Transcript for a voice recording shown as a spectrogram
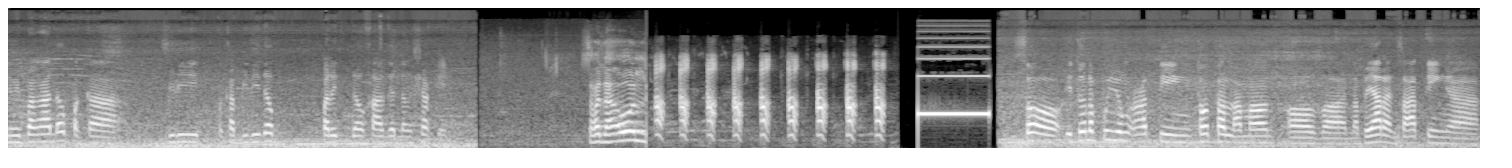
Yung iba nga daw, pagka bili, pagkabili daw, palit daw kagad ng shock, eh. Sana all. So, ito na po yung ating total amount of ah, nabayaran sa ating ah,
